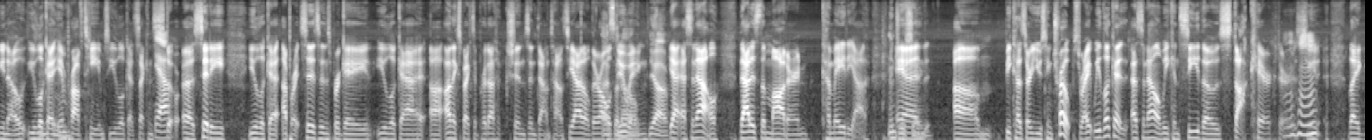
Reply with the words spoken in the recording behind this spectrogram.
You know, you look at improv teams, you look at Second Yeah. Sto- uh, City, you look at Upright Citizens Brigade, you look at uh, Unexpected Productions in downtown Seattle. They're all SNL. doing Yeah. yeah SNL. That is the modern commedia. Interesting. And um, because they're using tropes, right? We look at SNL, we can see those stock characters. Mm-hmm. You, like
